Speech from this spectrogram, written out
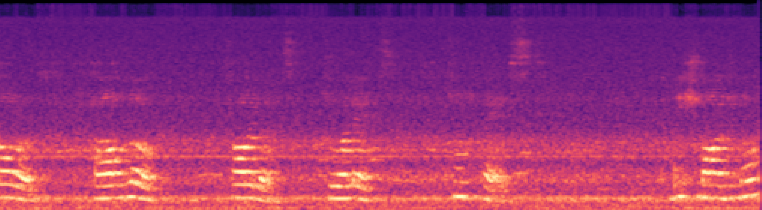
towel, havlu, toilet, tuvalet, toothpaste, diş macunu,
